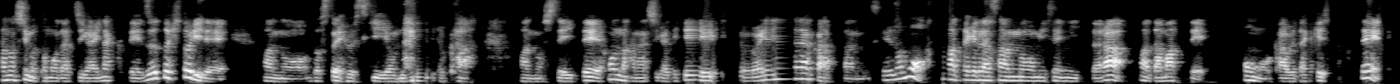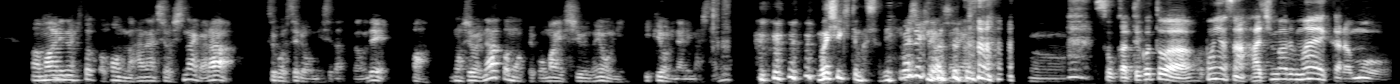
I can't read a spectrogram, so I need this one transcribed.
楽しむ友達がいなくて、ずっと一人で、あの、ドストエフスキー読んだりとか、あの、していて、本の話ができる人がいなかったんですけれども、まあ、武田さんのお店に行ったら、まあ、黙って本を買うだけじゃなくて、まあ、周りの人と本の話をしながら過ごせるお店だったので、あ、面白いなと思って、こう、毎週のように行くようになりましたね。毎週来てましたね。毎週来てましたね。うんそっか。ってことは、本屋さん始まる前からも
